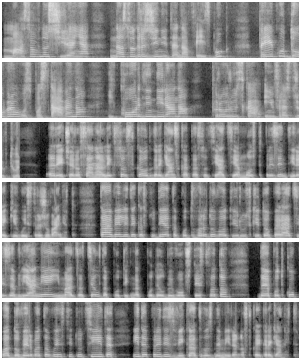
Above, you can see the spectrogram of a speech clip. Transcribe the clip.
масовно ширење на содржините на Facebook преку добро воспоставена и координирана проруска инфраструктура рече Росана Алексовска од Граѓанската асоциација Мост презентирајќи го истражувањето. Таа вели дека студијата потврдува од и руските операции за влијание имаат за цел да потигнат поделби во обштеството, да ја подкопаат довербата во институциите и да предизвикаат вознемиреност кај граѓаните.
